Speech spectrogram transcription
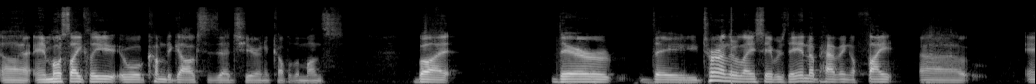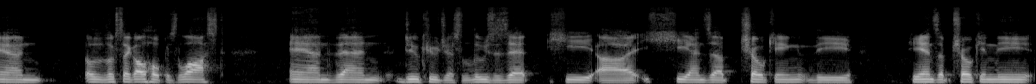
uh, and most likely it will come to Galaxy's Edge here in a couple of months. But they're they turn on their lightsabers. They end up having a fight, uh, and it looks like all hope is lost. And then Dooku just loses it. He uh, he ends up choking the he ends up choking the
